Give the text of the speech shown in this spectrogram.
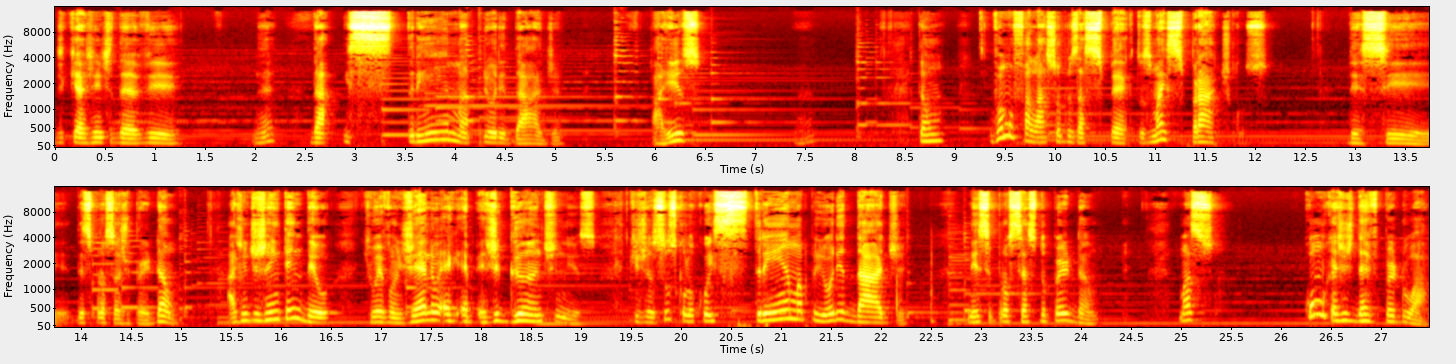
de que a gente deve né, dar extrema prioridade a isso? Né? Então, vamos falar sobre os aspectos mais práticos desse, desse processo de perdão, a gente já entendeu que o evangelho é, é, é gigante nisso, que Jesus colocou extrema prioridade nesse processo do perdão. Mas como que a gente deve perdoar?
